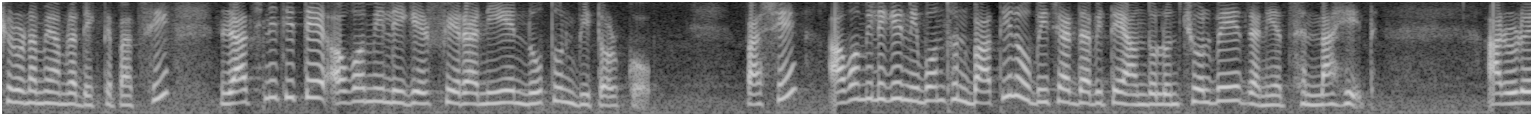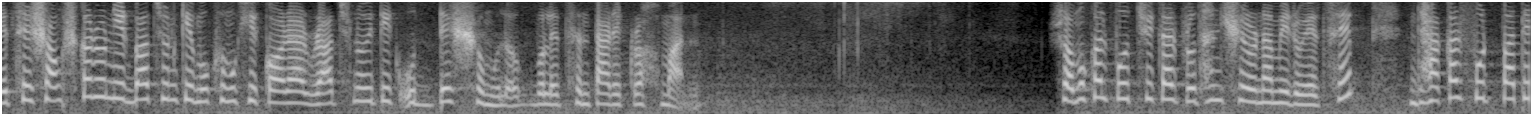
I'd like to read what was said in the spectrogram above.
শিরোনামে আমরা দেখতে পাচ্ছি, রাজনীতিতে আওয়ামী লীগের ফেরা নিয়ে নতুন বিতর্ক। পাশে, আওয়ামী লীগের নিবন্ধন বাতিল ও বিচার দাবিতে আন্দোলন চলবে, জানিয়েছেন নাহিদ। আরও রয়েছে, সংস্কার ও নির্বাচনকে মুখোমুখি করার রাজনৈতিক উদ্দেশ্যমূলক, বলেছেন তারেক রহমান। সমকাল পত্রিকার প্রধান শিরোনামে রয়েছে, ঢাকার ফুটপাতে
